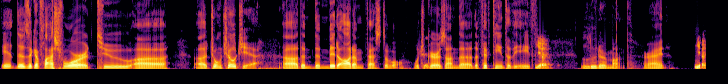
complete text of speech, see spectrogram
it, there's like a flash forward to uh, uh, Zhongqiujie, uh, the the Mid Autumn Festival, which occurs on the the 15th of the eighth Yeah. lunar month, right? Yeah.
